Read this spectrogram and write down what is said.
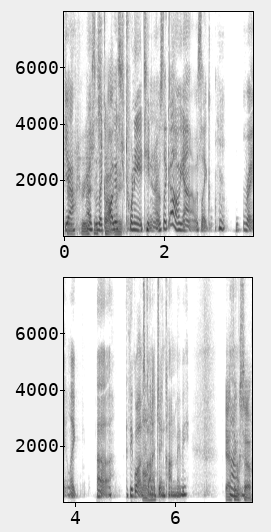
Yeah. creation This was like August of 2018, and I was like, oh yeah. I was like, hmm, right. Like, uh, I think while I was gone Uh-huh. at Gen Con, maybe Yeah, I think Um, so.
